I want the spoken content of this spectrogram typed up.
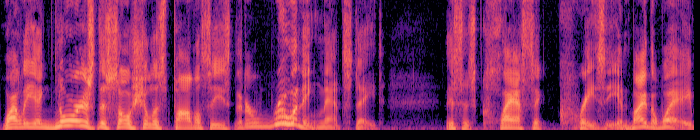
while he ignores the socialist policies that are ruining that state. This is classic crazy. And by the way,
